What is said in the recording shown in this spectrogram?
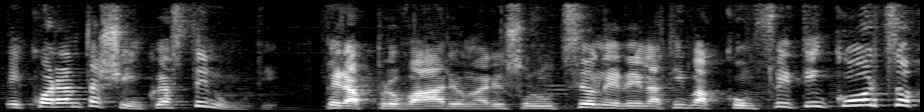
e 45 astenuti. Per approvare una risoluzione relativa a conflitti in corso,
